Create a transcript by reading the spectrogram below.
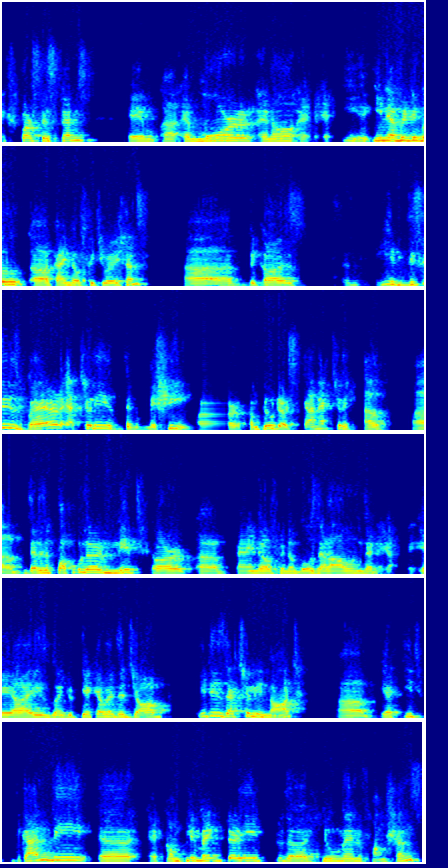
expert systems a, a, more you know inevitable uh, kind of situations uh, because this is where actually the machine or computers can actually help. Um, there is a popular myth or uh, kind of you know goes around that AI is going to take away the job. It is actually not. Uh, it, it, can be uh, a complementary to the human functions.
